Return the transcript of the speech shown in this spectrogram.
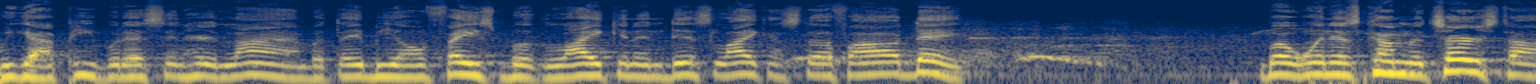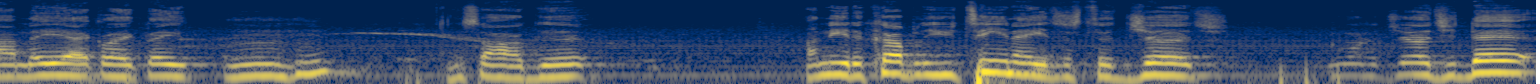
We got people that's in here lying, but they be on Facebook liking and disliking stuff all day. But when it's come to church time, they act like they, mm-hmm, it's all good. I need a couple of you teenagers to judge. You want to judge your dad?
